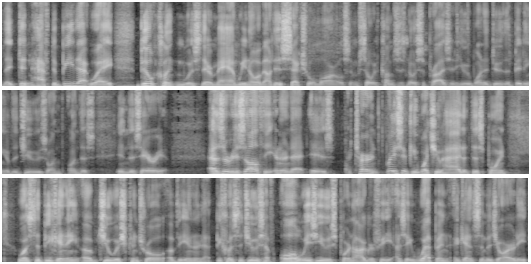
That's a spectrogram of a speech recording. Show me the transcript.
They didn't have to be that way. Bill Clinton was their man. We know about his sexual morals, and so it comes as no surprise that he would want to do the bidding of the Jews on, on this in this area. As a result, the internet is turned basically what you had at this point was the beginning of Jewish control of the internet because the Jews have always used pornography as a weapon against the majority,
